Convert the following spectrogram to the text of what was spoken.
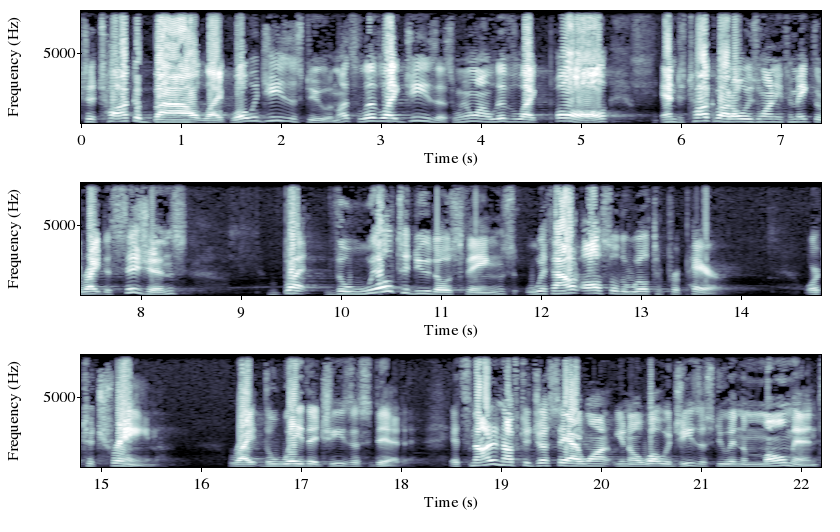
to talk about, like, what would Jesus do? And let's live like Jesus. We don't want to live like Paul and to talk about always wanting to make the right decisions, but the will to do those things without also the will to prepare or to train, right, the way that Jesus did. It's not enough to just say, I want, you know, what would Jesus do in the moment,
